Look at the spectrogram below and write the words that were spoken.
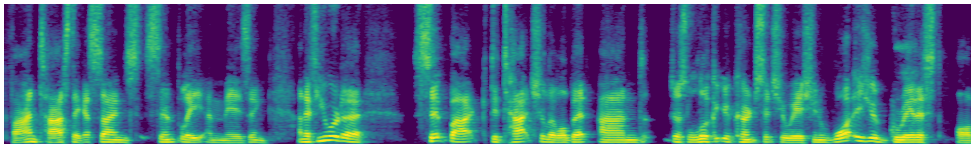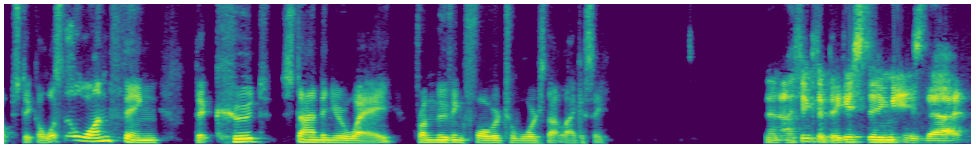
Fantastic. It sounds simply amazing. And if you were to sit back, detach a little bit, and just look at your current situation. What is your greatest obstacle? What's the one thing that could stand in your way from moving forward towards that legacy? And I think the biggest thing is that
